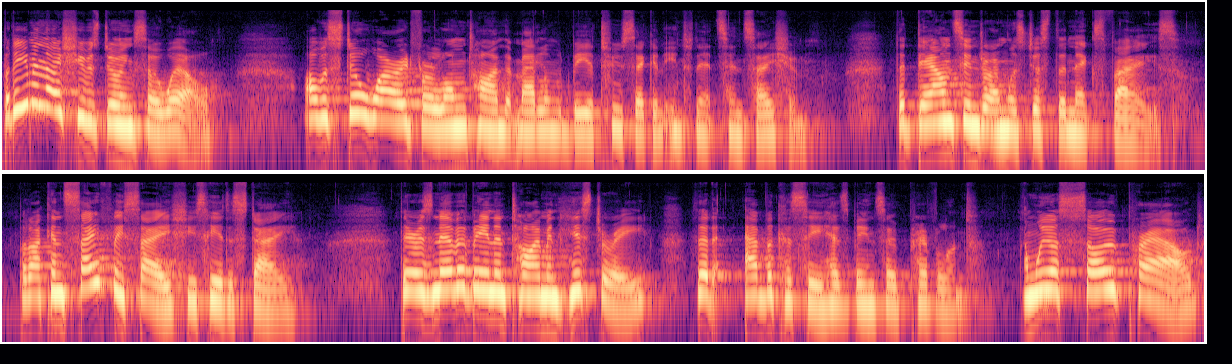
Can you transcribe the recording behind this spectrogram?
But even though she was doing so well, I was still worried for a long time that Madeline would be a two second internet sensation. That Down syndrome was just the next phase. But I can safely say she's here to stay. There has never been a time in history that advocacy has been so prevalent. And we are so proud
